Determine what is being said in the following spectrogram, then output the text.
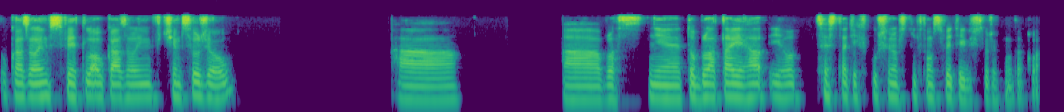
ukázal jim světlo a ukázal jim, v čem se lžou. A, a vlastně to byla ta jeho, jeho cesta těch zkušeností v tom světě, když to řeknu takhle.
